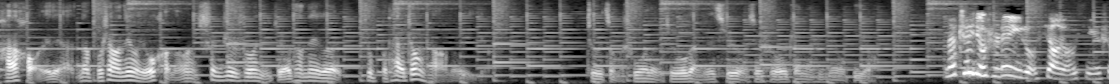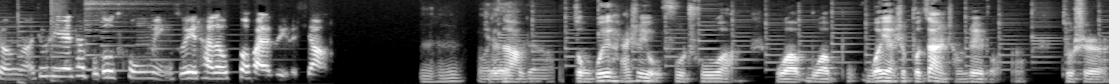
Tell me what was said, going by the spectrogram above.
还好一点，那不上镜有可能，甚至说你觉得他那个就不太正常了，已经。就是怎么说呢？就我感觉，其实有些时候真的是没有必要。那这就是另一种相由心生啊，就是因为他不够聪明，所以他都破坏了自己的相。嗯哼，我觉得总归还是有付出啊。我我我也是不赞成这种，就是。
